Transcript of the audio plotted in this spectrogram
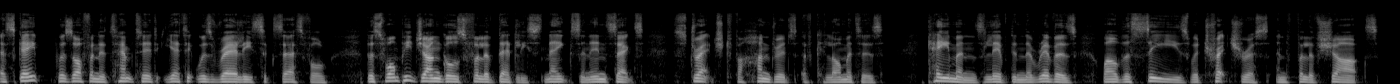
Escape was often attempted, yet it was rarely successful. The swampy jungles full of deadly snakes and insects stretched for hundreds of kilometres. Caimans lived in the rivers, while the seas were treacherous and full of sharks.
